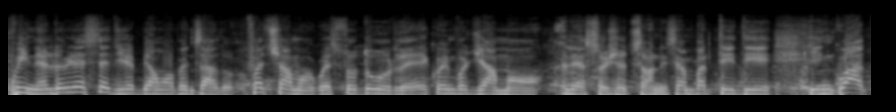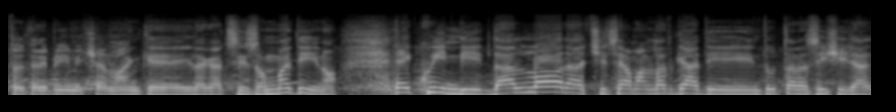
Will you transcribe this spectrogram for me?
Quindi nel 2016 abbiamo pensato facciamo questo tour e coinvolgiamo le associazioni, siamo partiti in quattro, tra i primi c'erano anche i ragazzi di Sommatino. E quindi da allora ci siamo allargati in tutta la Sicilia,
